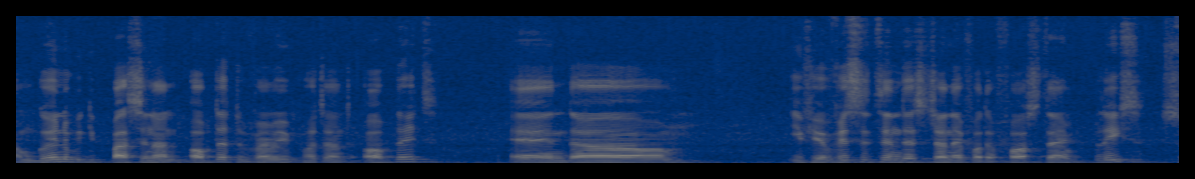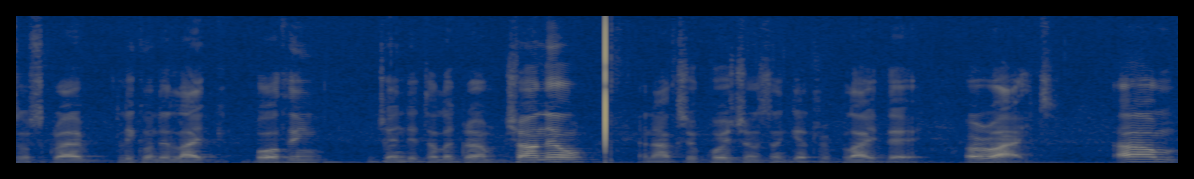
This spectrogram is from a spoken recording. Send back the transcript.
I'm going to be passing an update, a very important update. And um, if you're visiting this channel for the first time, please subscribe, click on the like button, join the Telegram channel, and ask your questions and get replied there. All right, um,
